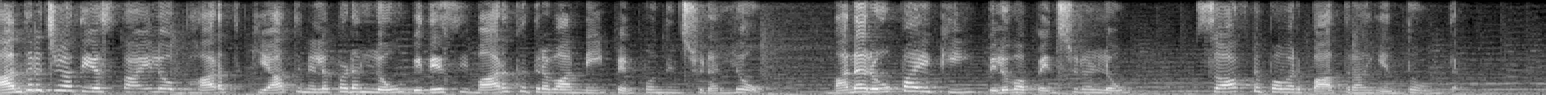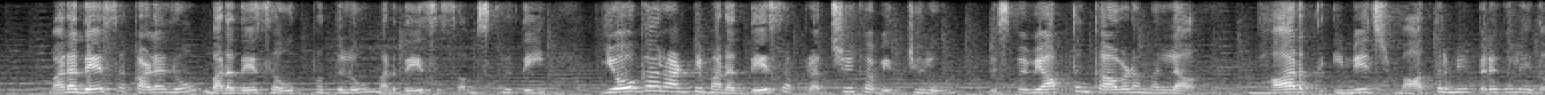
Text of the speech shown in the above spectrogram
అంతర్జాతీయ స్థాయిలో భారత్ ఖ్యాతి నిలపడంలో విదేశీ మారక ద్రవాన్ని పెంపొందించడంలో మన రూపాయికి విలువ పెంచడంలో సాఫ్ట్ పవర్ పాత్ర ఎంతో ఉంది. మన దేశ కళలు మన దేశ ఉత్పత్తులు మన దేశ సంస్కృతి యోగా లాంటి మన దేశ ప్రత్యేక విద్యలు విశ్వవ్యాప్తం కావడం వల్ల భారత్ ఇమేజ్ మాత్రమే పెరగలేదు.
